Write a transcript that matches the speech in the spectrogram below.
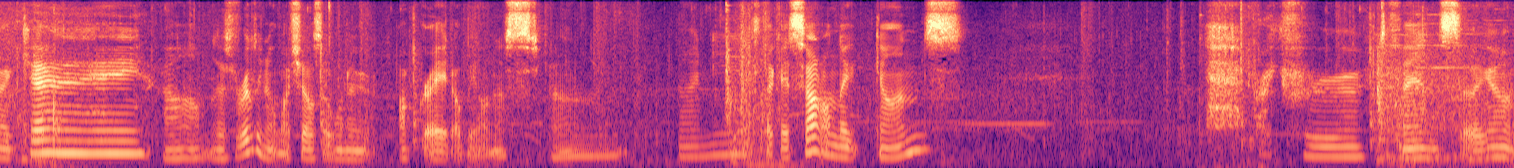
Okay. Um, there's really not much else I want to upgrade, I'll be honest. Um, I need... Okay, start on the guns. Breakthrough, defense, there we go.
